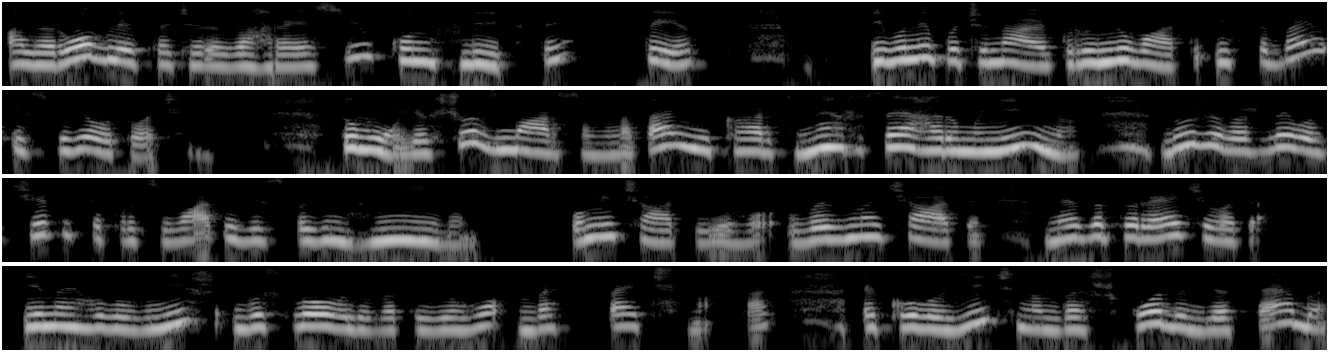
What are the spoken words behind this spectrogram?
Але роблять це через агресію, конфлікти, тиск, і вони починають руйнувати і себе, і своє оточення. Тому, якщо з Марсом в натальній карті не все гармонійно, дуже важливо вчитися працювати зі своїм гнівом, помічати його, визначати, не заперечувати, і найголовніше висловлювати його безпечно, так? екологічно, без шкоди для себе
